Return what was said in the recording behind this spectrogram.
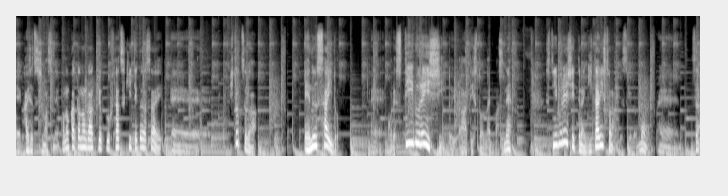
えー解説しますね。この方の楽曲2つ聴いてください。えー、1つが N サイド。えーこれスティーブ・レイシーというアーティストになりますね。スティーブ・レイシーっていうのはギタリストなんですけども、えー、ザ・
